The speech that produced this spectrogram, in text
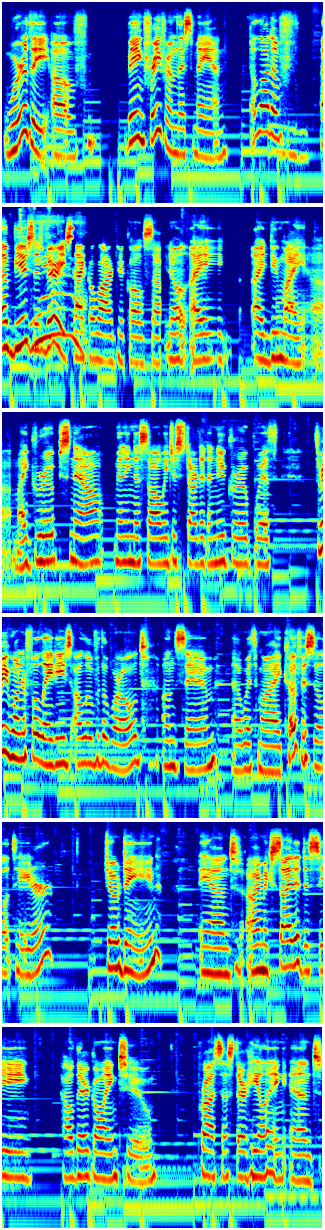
worthy of being free from this man. A lot of abuse is very psychological so you know i i do my uh, my groups now. The soul we just started a new group with three wonderful ladies all over the world on zoom uh, with my co-facilitator jodine and i'm excited to see how they're going to process their healing and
